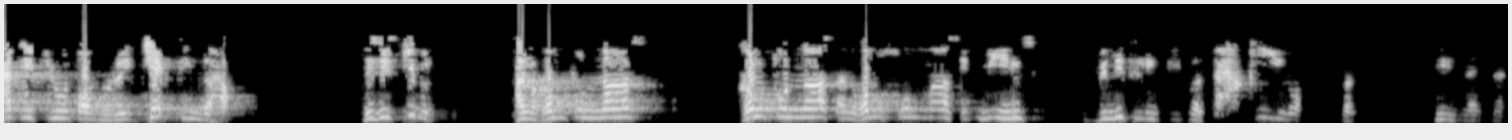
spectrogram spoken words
attitude of rejecting the haq, this is kibr. And ghamtun nas, ghamtun nas and ghamsun nas, it means belittling people, tahqir of he's like that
